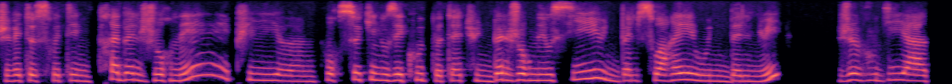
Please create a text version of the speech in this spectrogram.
je vais te souhaiter une très belle journée et puis euh, pour ceux qui nous écoutent, peut-être une belle journée aussi, une belle soirée ou une belle nuit. Je vous dis à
